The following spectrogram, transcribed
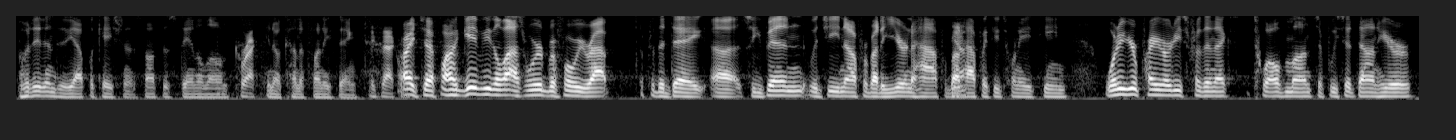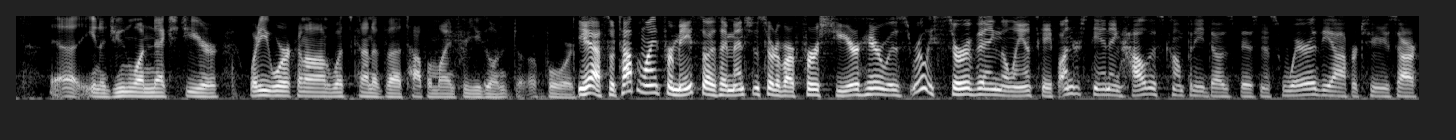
put it into the application, it's not this standalone, Correct. you know, kind of funny thing. Exactly. All right, Jeff, I'll give you the last word before we wrap for the day. Uh, so you've been with G now for about a year and a half, about yeah. halfway through 2018. What are your priorities for the next 12 months? If we sit down here uh, you know, June 1 next year. What are you working on? What's kind of uh, top of mind for you going uh, forward? Yeah, so top of mind for me, so as I mentioned, sort of our first year here was really surveying the landscape, understanding how this company does business, where the opportunities are,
